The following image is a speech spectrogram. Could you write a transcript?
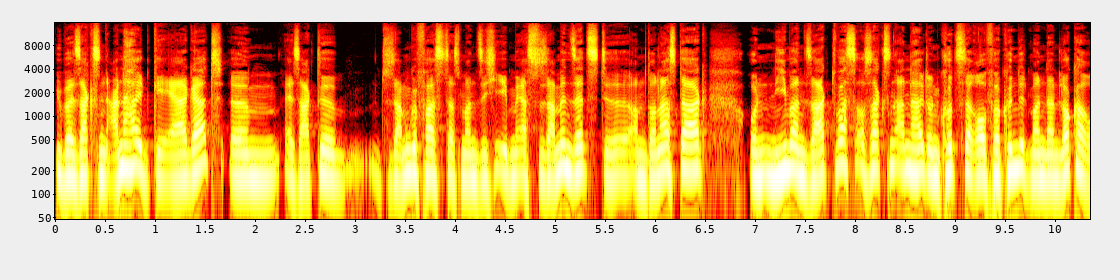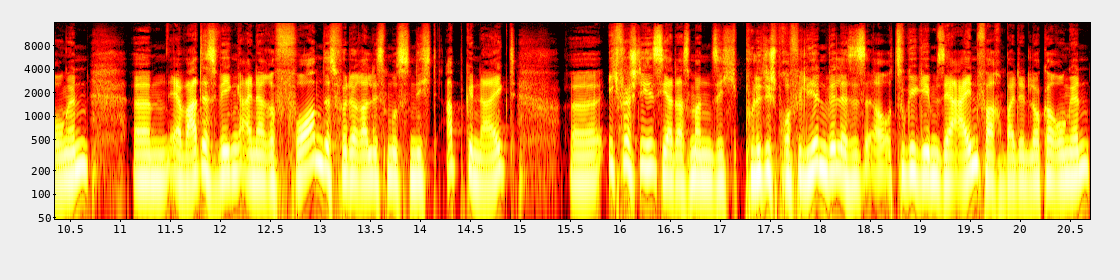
über Sachsen-Anhalt geärgert. Ähm, er sagte zusammengefasst, dass man sich eben erst zusammensetzt äh, am Donnerstag und niemand sagt was aus Sachsen-Anhalt und kurz darauf verkündet man dann Lockerungen. Ähm, er war deswegen einer Reform des Föderalismus nicht abgeneigt ich verstehe es ja, dass man sich politisch profilieren will. Es ist auch zugegeben sehr einfach bei den Lockerungen.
